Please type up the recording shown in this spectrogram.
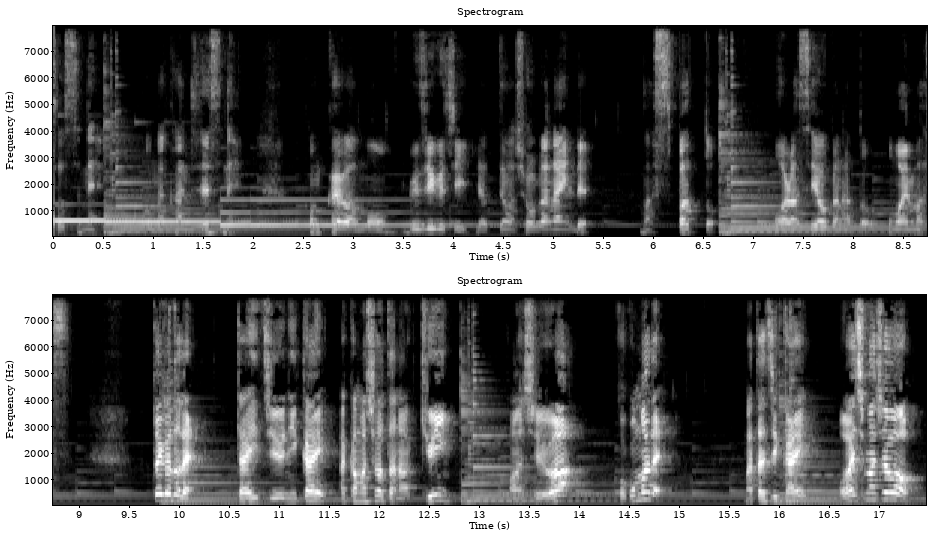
そうっすね。こんな感じですね。今回はもうぐじぐじやってもしょうがないんでまあスパッと終わらせようかなと思います。ということで第12回赤間翔太の吸引今週はここまで。また次回お会いしましょう。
